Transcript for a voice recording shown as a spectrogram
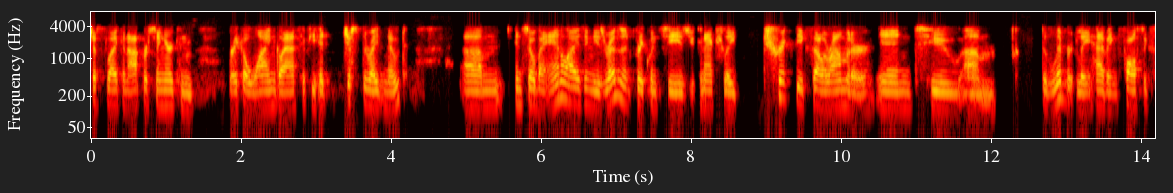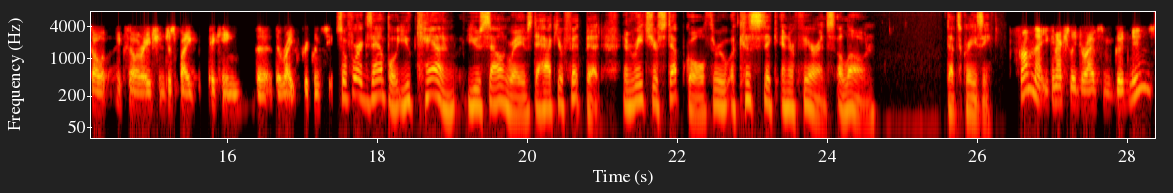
just like an opera singer can break a wine glass if you hit just the right note. Um, and so, by analyzing these resonant frequencies, you can actually trick the accelerometer into um, deliberately having false accel- acceleration just by picking the, the right frequency. So, for example, you can use sound waves to hack your Fitbit and reach your step goal through acoustic interference alone. That's crazy. From that, you can actually derive some good news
